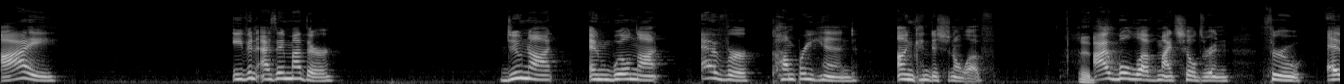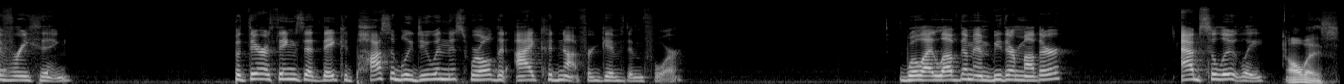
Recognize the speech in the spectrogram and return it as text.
I, even as a mother, do not and will not ever comprehend unconditional love. It's, I will love my children through everything. But there are things that they could possibly do in this world that I could not forgive them for. Will I love them and be their mother? Absolutely. always.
